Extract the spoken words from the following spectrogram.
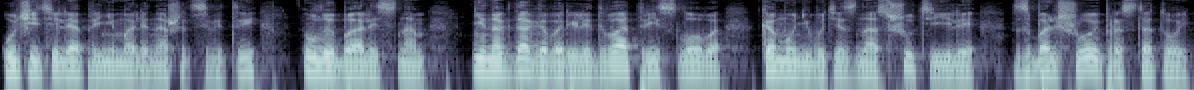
Учителя принимали наши цветы, улыбались нам, иногда говорили два-три слова, кому-нибудь из нас шутили с большой простотой,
